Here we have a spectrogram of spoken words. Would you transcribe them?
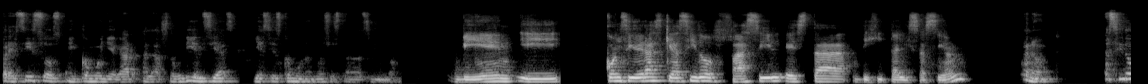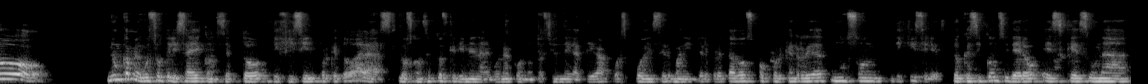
precisos en cómo llegar a las audiencias y así es como lo hemos estado haciendo. Bien, ¿y consideras que ha sido fácil esta digitalización? Bueno, ha sido Nunca me gusta utilizar el concepto difícil porque todos los conceptos que tienen alguna connotación negativa pues pueden ser malinterpretados o porque en realidad no son difíciles. Lo que sí considero es que es una,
